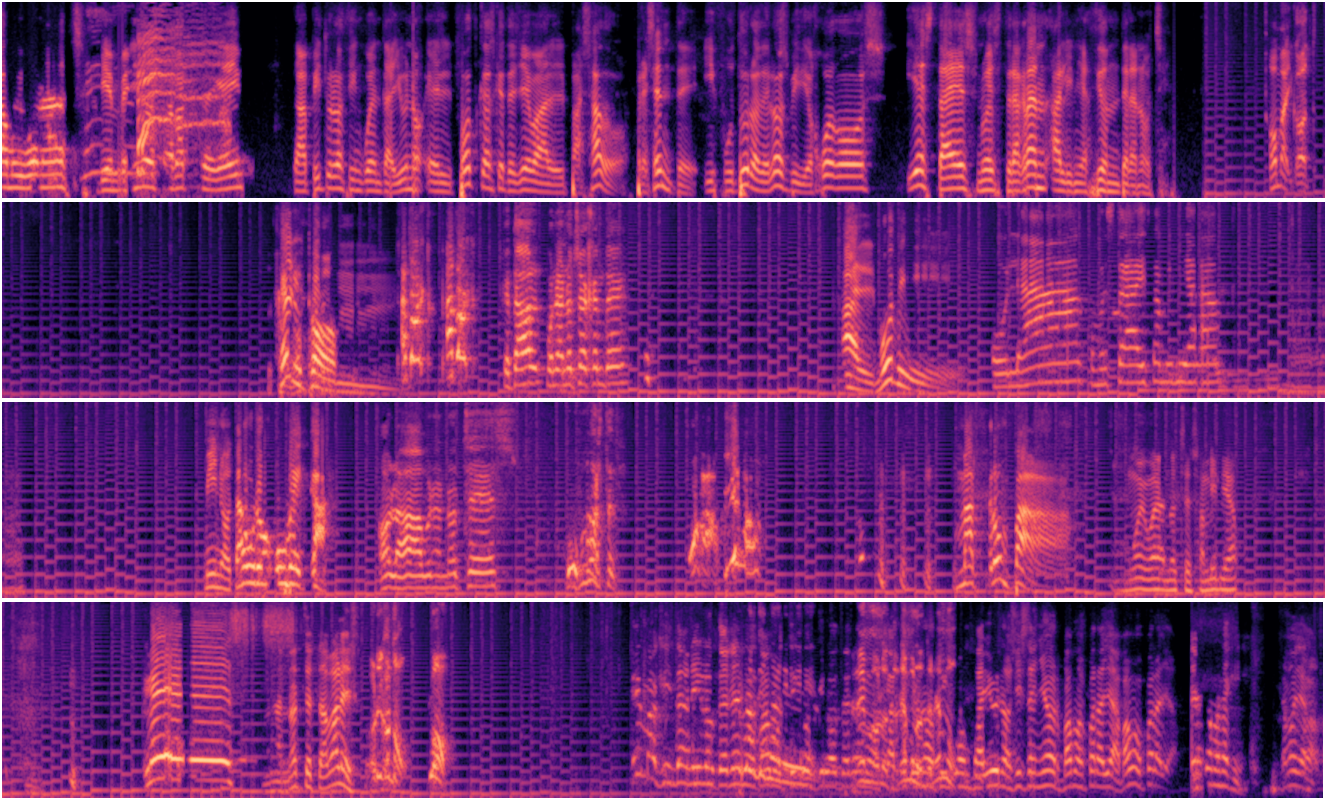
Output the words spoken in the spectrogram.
Hola, muy buenas. Bienvenidos a Back to the Game, capítulo 51, el podcast que te lleva al pasado, presente y futuro de los videojuegos. Y esta es nuestra gran alineación de la noche. Oh my god. Helcom, ¡Atac! ¡Atac! ¿Qué tal? Buenas noches, gente. Almudi, Hola, ¿cómo estáis familia? Minotauro VK, Hola, buenas noches. Fu Master. Mac Trompa, Muy buenas noches, familia. Gles. Buenas noches, chavales. ¡Origoto! ¡Oh! El Maquitani lo tenemos, vamos, chicos, que lo tenemos. Tenemos, lo tenemos, lo tenemos. 51, sí señor, vamos para allá, vamos para allá. Ya estamos aquí, hemos llegado.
